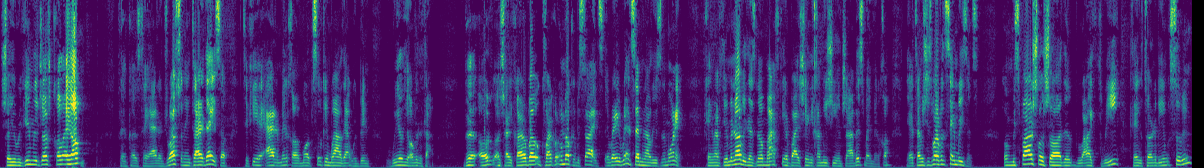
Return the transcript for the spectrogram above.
So you begin to just call home because they had a drush the entire day. So to add a mincha more psukim, wow, that would have been really over the top. Besides, they already read seven aliyahs in the morning. There's no maftir by Sheni Chamishi and Shabbos by mincha. The They had Tamish for the same reasons. Um, Mispar Shlosha, the right three, Kneg Torah being Ksubim,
